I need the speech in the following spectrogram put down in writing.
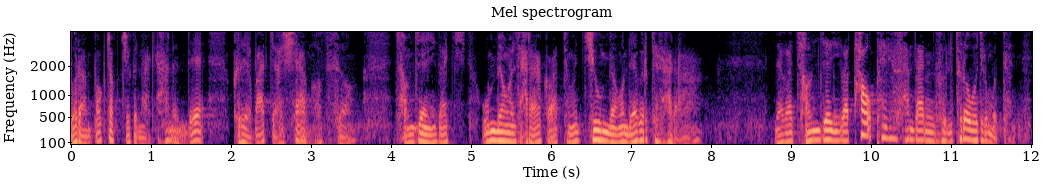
요란 뻑적지근하게 하는데 그래봤자 시향 없어. 점쟁이가 운명을 잘할 것 같으면 지 운명은 왜 그렇게 살아? 내가 점쟁이가 타오팩에서 산다는 소리 들어보지를 못했네.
